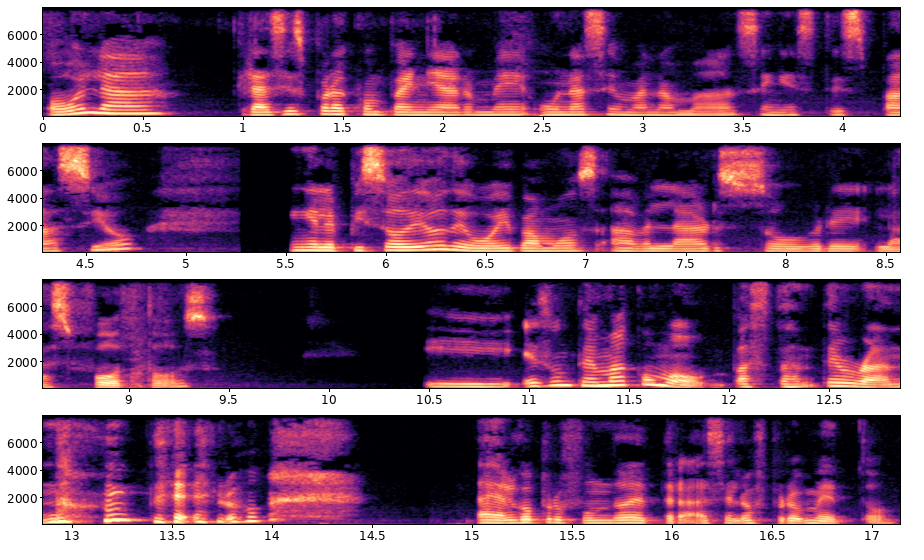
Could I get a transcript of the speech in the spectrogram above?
Hola, Gracias por acompañarme una semana más en este espacio. En el episodio de hoy vamos a hablar sobre las fotos. Y es un tema como bastante random, pero hay algo profundo detrás, se los prometo.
